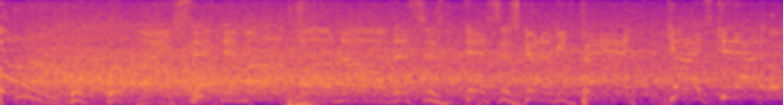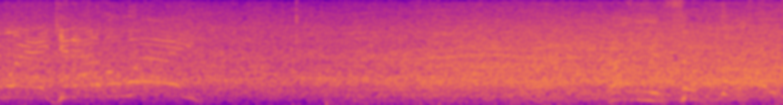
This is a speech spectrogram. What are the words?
Oh, he's setting him up. Oh, no. This is, this is going to be bad. Guys, get out of the way. Get out of the way. How do you survive?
